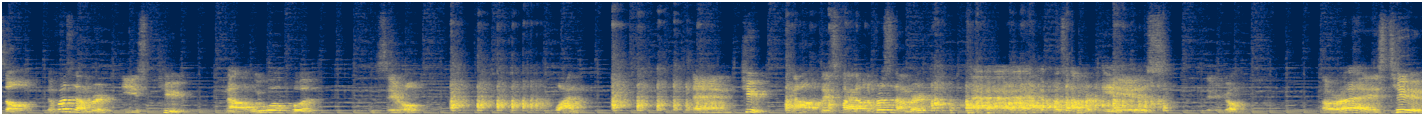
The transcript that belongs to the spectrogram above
so the first number is 2. Now we will put 0, 1, and 2. Now let's find out the first number. And the first number is, there you go. Alright, it's 2.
